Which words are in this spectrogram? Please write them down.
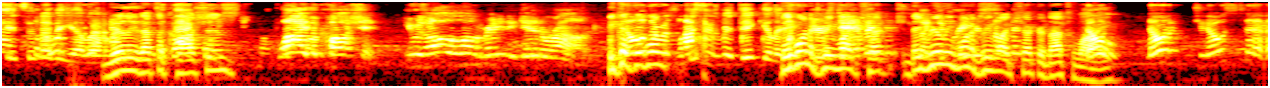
Oh, it's another yellow. Really? That's a caution? Why the caution? He was all alone, ready to get it around. Because no, they there want was last. This is ridiculous. they want a green white check. They like really want a green white checker. That's why. No, no, Joseph. There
